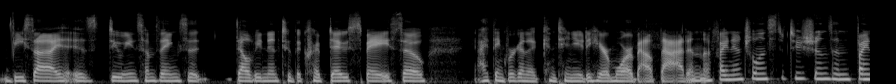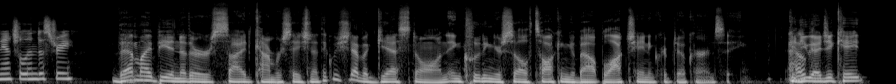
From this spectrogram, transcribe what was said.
Visa is doing some things that delving into the crypto space. So I think we're going to continue to hear more about that in the financial institutions and financial industry. That might be another side conversation. I think we should have a guest on, including yourself, talking about blockchain and cryptocurrency. Could you educate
